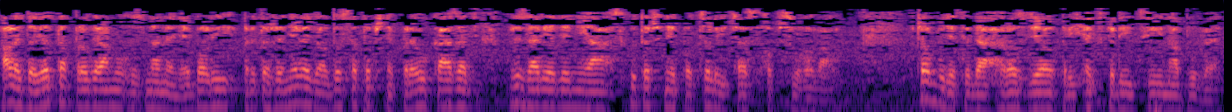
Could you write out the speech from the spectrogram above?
ale do JOTA programu uznané neboli, pretože nevedel dostatočne preukázať, že zariadenia skutočne po celý čas obsluhoval. V čom bude teda rozdiel pri expedícii na Buvet?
